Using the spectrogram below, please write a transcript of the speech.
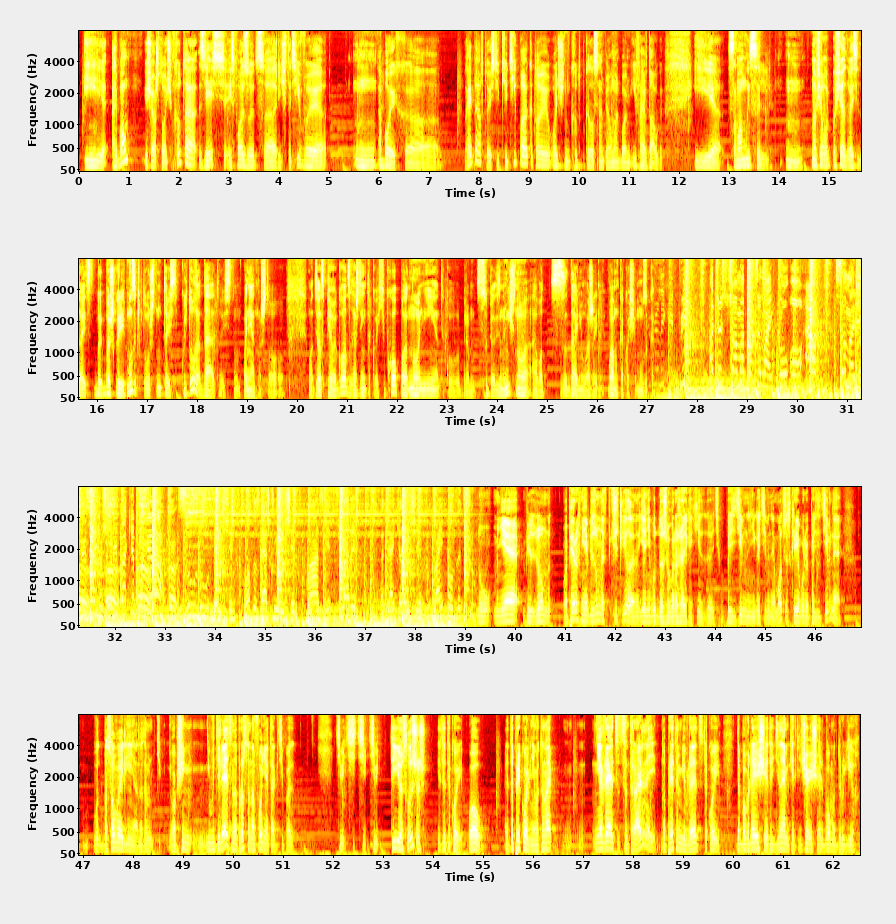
И альбом, еще что очень круто, здесь используются речитативы обоих э, рэперов, то есть и Q-Типа, который очень круто показался на первом альбоме, и Five Dawga. И сама мысль ну, вообще, вообще, давайте, давайте больше говорить музыки, потому что, ну, то есть, культура, да, то есть, ну, понятно, что вот 91 год, зарождение такого хип-хопа, но не такого прям супер динамичного, а вот с заданием уважения. Вам как вообще музыка? Ну, мне безумно во-первых, меня безумно впечатлило, я не буду даже выражать какие-то типа позитивные, негативные эмоции, скорее более позитивные. Вот басовая линия, она там вообще не выделяется, она просто на фоне так типа ты ее слышишь и ты такой, вау, это прикольнее. Вот она не является центральной, но при этом является такой добавляющей этой динамики, отличающей альбом от других.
